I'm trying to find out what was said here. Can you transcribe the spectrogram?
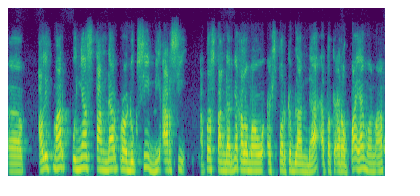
uh, Alifmart punya standar produksi BRC atau standarnya kalau mau ekspor ke Belanda atau ke Eropa ya, mohon maaf,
